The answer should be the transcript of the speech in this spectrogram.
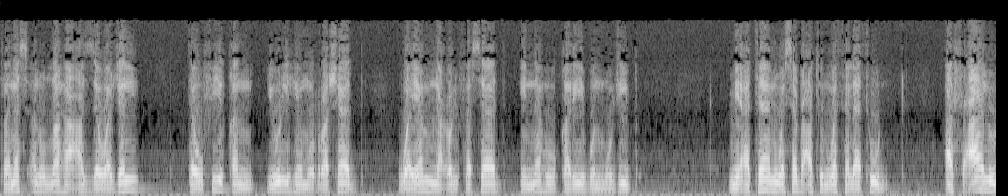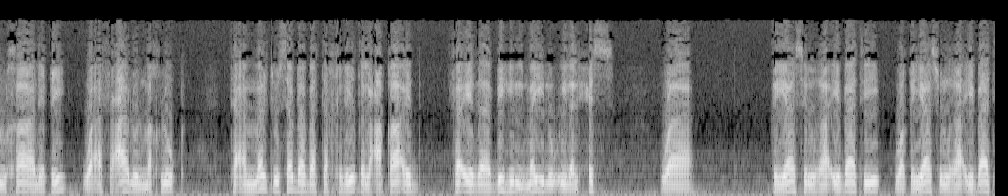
فنسأل الله عز وجل توفيقا يلهم الرشاد ويمنع الفساد إنه قريب مجيب. مئتان وسبعة وثلاثون. أفعال الخالق وأفعال المخلوق. تأملت سبب تخليط العقائد فإذا به الميل إلى الحس وقياس الغائبات وقياس الغائبات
